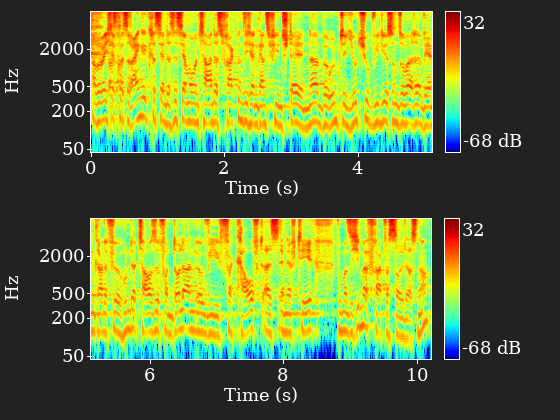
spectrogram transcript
Aber wenn ich da kurz reingehe, Christian, das ist ja momentan, das fragt man sich an ganz vielen Stellen. Ne? Berühmte YouTube-Videos und so weiter werden gerade für Hunderttausende von Dollar irgendwie verkauft als NFT, wo man sich immer fragt, was soll das, ne?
